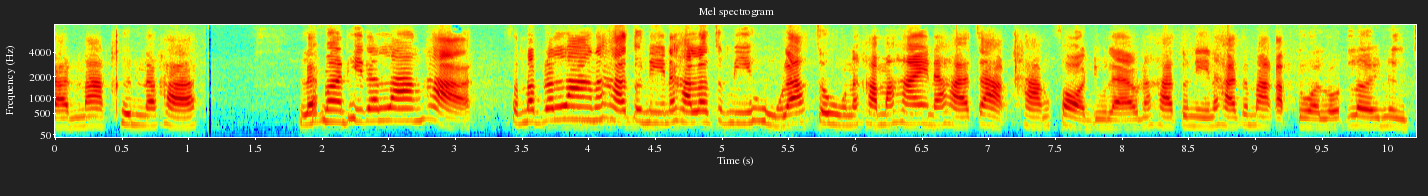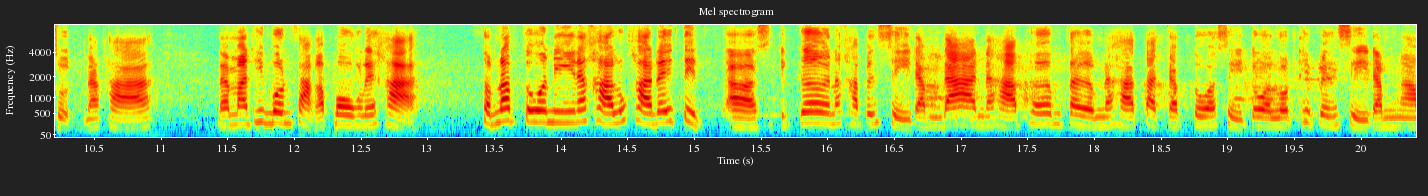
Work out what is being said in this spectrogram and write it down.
ดันมากขึ้นนะคะ และมาที่ด้านล่างค่ะสำหรับด้านล่างนะคะ ตัวนี้นะคะเราจะมีหูลากจูงนะคะมาให้นะคะ จากทางฟอร์ดอยู่แล้วนะคะ ตัวนี้นะคะจะมากับตัวรถเลย1จุดนะคะ และมาที่บนฝากระโปรงเลยค่ะ สำหรับตัวนี้นะคะ ลูกค้าได้ติดสติกเกอร์นะคะ เป็นสีดำด้านนะคะ เพิ่มเติมนะคะ ตัดกับตัวสีตัวรถที่เป็นสีดำเงา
